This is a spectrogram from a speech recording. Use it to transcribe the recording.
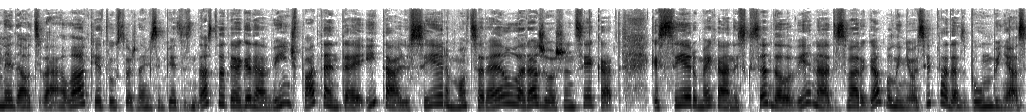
Nedaudz vēlāk, ja 1958. gadā viņš patentēja itāļu siera mozzarella ražošanas iekārtu, kas sieru mehāniski sadala vienādi svara gabaliņos, ir tādās bumbiņās,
